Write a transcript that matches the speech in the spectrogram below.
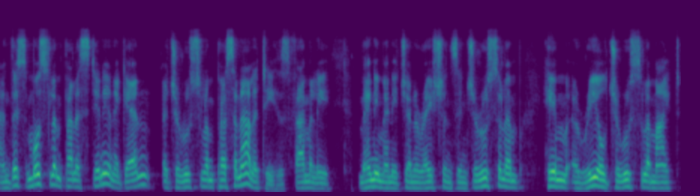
And this Muslim Palestinian, again, a Jerusalem personality, his family, many, many generations in Jerusalem, him, a real Jerusalemite,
